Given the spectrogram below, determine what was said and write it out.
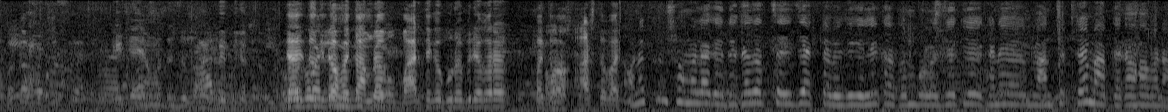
অপেক্ষা করতে এটাই আমাদের জন্য হয়তো আমরা বাইরে থেকে ঘুরে ফিরে করে হয়তো আসতে পারি। অনেকক্ষণ সময় লাগে দেখা যাচ্ছে এই যে একটা বেজে গেলে তখন বলে যে কি এখানে লাঞ্চের টাইম আর দেখা হবে না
